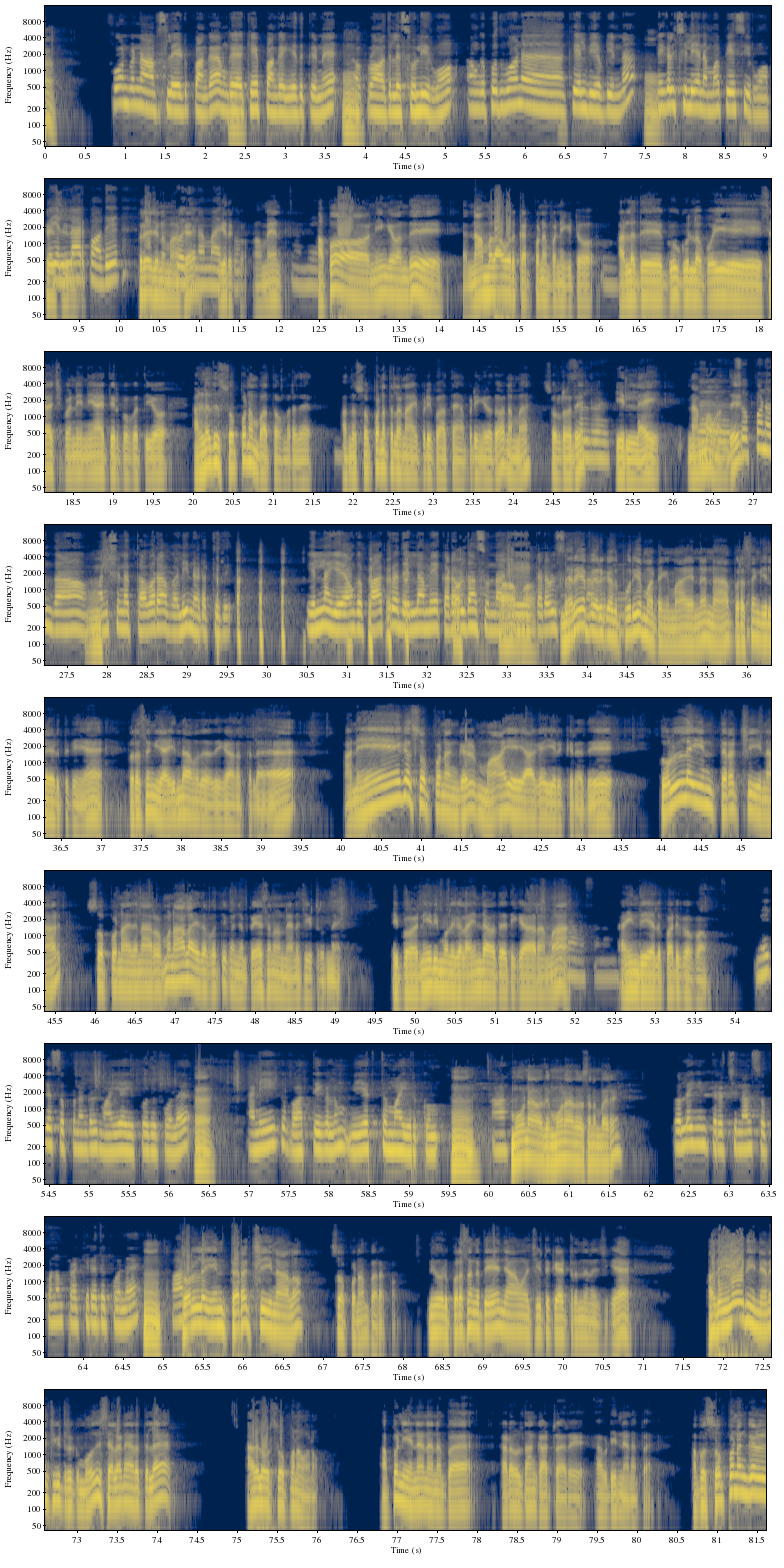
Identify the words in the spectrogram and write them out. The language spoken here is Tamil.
ஃபோன் பண்ண ஆஃபீஸ்ல எடுப்பாங்க. அவங்க கேட்பாங்க எதுக்குன்னு. அப்புறம் அதுல சொல்லிடுவோம் அவங்க பொதுவான கேள்வி அப்படின்னா நிகழ்ச்சியிலேயே நம்ம பேசிடுவோம் அப்ப எல்லாருக்கும் அது பிரயோஜனமாக பிரயோஜனமா இருக்கும். ஆமென். அப்போ நீங்க வந்து நாமளா ஒரு கற்பனை பண்ணிக்கிட்டோ அல்லது கூகுள்ல போய் சர்ச் பண்ணி நியாய தீர்ப்பை பத்தியோ அல்லது சொப்பனம் பார்த்தோம் பிரதர் அந்த சொப்பனத்துல நான் இப்படி பார்த்தேன் அப்படிங்கிறதோ நம்ம சொல்றது சொல்றது. இல்லை. நம்ம வந்து சொப்பனம் தான் மனுஷனை தவறா வழி நடத்துது. எல்லாம் அவங்க பாக்குறது எல்லாமே கடவுள் தான் சொன்னாரு. கடவுள் நிறைய. பேருக்கு அது புரிய மாட்டேங்குமா? என்னன்னா பிரசங்கில எடுத்துக்கங்க. பிரசங்கி ஐந்தாவது அதிகாரத்துல அநேக சொப்பனங்கள் மாயையாக இருக்கிறது. தொல்லையின் திரட்சியினால் சொப்பனம். இதை நான் ரொம்ப நாளா இதை பத்தி கொஞ்சம் பேசணும்னு நினைச்சுக்கிட்டு இருந்தேன். இப்போ நீதிமொழிகள் ஐந்தாவது அதிகாரமா? வசனம். ஐந்து ஏழு படி பார்ப்போம். அநேக சொப்பனங்கள் மாயா இருப்பது போல? அநேக வார்த்தைகளும் வியர்த்தமாய் இருக்கும். மூணாவது மூணாவது வசனம் பாரு. தொல்லையின் திரட்சினால் சொப்பனம் பிறக்கிறது போல தொல்லையின் திரட்சியினாலும் சொப்பனம் பிறக்கும். நீ ஒரு பிரசங்கத்தையே ஞாபகம் வச்சுட்டு கேட்டிருந்தேன்னு வச்சுக்க அதையே நீ நினைச்சுக்கிட்டு இருக்கும்போது சில நேரத்துல அதுல ஒரு சொப்பனம் வரும். அப்ப நீ என்ன நினைப்ப? கடவுள் தான் காட்டுறாரு அப்படின்னு நினைப்ப. அப்போ சொப்பனங்கள்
